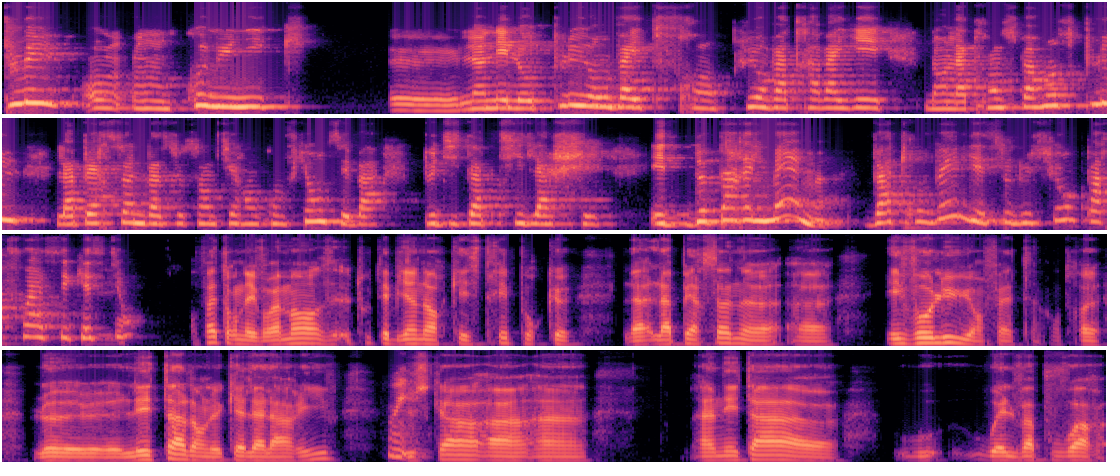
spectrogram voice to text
Plus on communique euh, l'un et l'autre, plus on va être franc, plus on va travailler dans la transparence, plus la personne va se sentir en confiance et va petit à petit lâcher. Et de par elle-même, va trouver les solutions parfois à ces questions. En fait, on est vraiment, tout est bien orchestré pour que la, personne euh, euh, évolue en fait entre l'état dans lequel elle arrive jusqu'à un, un, état où, où elle va pouvoir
